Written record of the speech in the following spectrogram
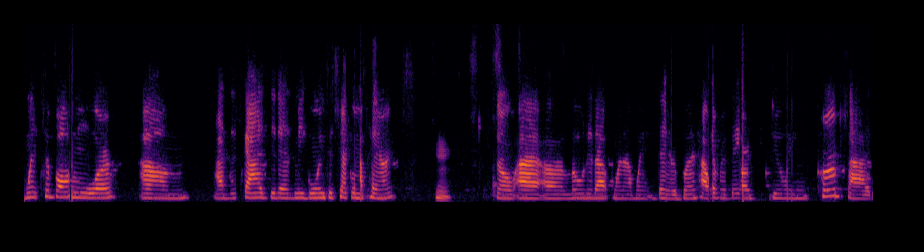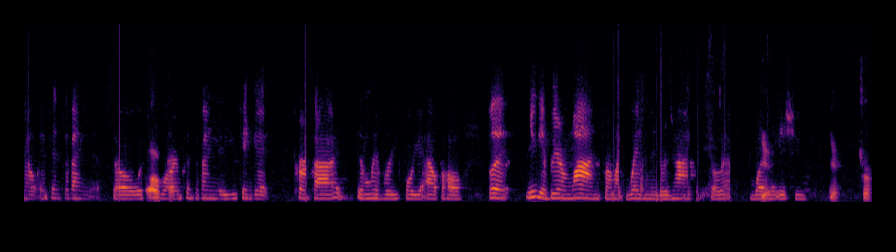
went to Baltimore. Um, I disguised it as me going to check on my parents. Hmm. So I uh, loaded up when I went there. But however, they are doing curbside now in Pennsylvania. So if you Okay. are in Pennsylvania, you can get curbside delivery for your alcohol. But you get beer and wine from like Wegmans or Giant. So that wasn't an issue. Yeah, Sure,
